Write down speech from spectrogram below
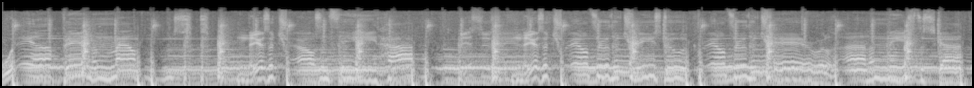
Way up in the mountains, there's a thousand feet high. This is it. There's a trail through the trees to a trail through the Carolina meets the sky.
